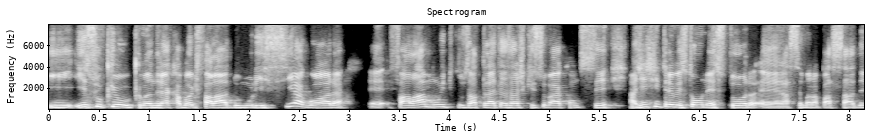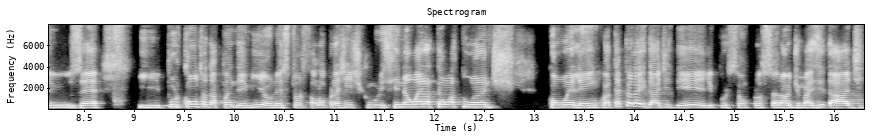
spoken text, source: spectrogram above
E isso que o, que o André acabou de falar, do Murici agora é, falar muito com os atletas, acho que isso vai acontecer. A gente entrevistou o Nestor é, a semana passada, eu e o Zé, e por conta da pandemia, o Nestor falou para a gente que o Murici não era tão atuante com o elenco, até pela idade dele, por ser um profissional de mais idade.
